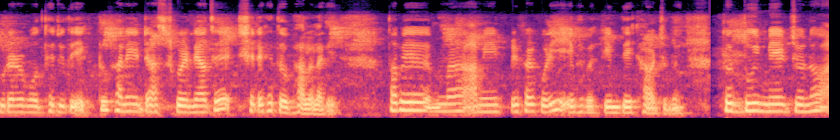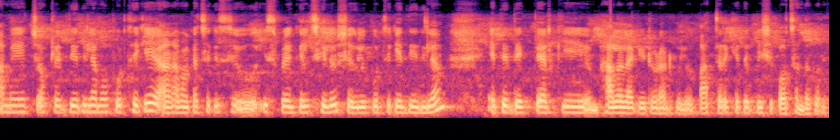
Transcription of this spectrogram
গুঁড়ার মধ্যে যদি একটুখানি ডাস্ট করে নেওয়া যায়, সেটা খেতেও ভালো লাগে। তবে আমি প্রেফার করি এভাবে ক্রিম দিয়ে খাওয়ার জন্য। তো দুই মেয়ের জন্য আমি চকলেট দিয়ে দিলাম ওপর থেকে, আর আমার কাছে কিছু স্প্রিঙ্কেল ছিল সেগুলো উপর থেকে দিয়ে দিলাম। এতে দেখতে আর কি ভালো লাগে ডোনাটগুলো বাচ্চারা খেতে বেশি পছন্দ করে।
